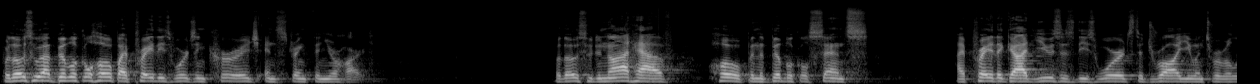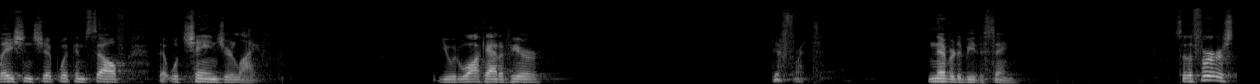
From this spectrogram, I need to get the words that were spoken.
For those who have biblical hope, I pray these words encourage and strengthen your heart. For those who do not have hope in the biblical sense, I pray that God uses these words to draw you into a relationship with Himself that will change your life. You would walk out of here different, never to be the same. So, the first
